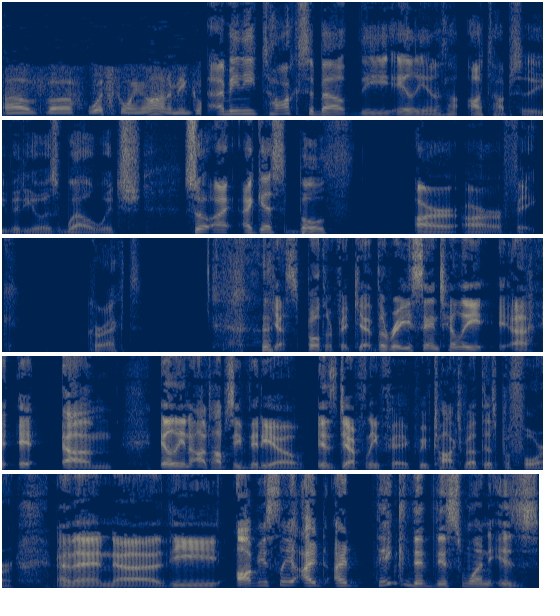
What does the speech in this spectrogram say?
of uh, what's going on. I mean, go- I mean, he talks about the alien autopsy video as well, which so I, I guess both are are fake, correct? yes, both are fake. Yeah, the Ray Santilli uh, um, alien autopsy video is definitely fake. We've talked about this before, and then uh, the obviously, I I think that this one is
